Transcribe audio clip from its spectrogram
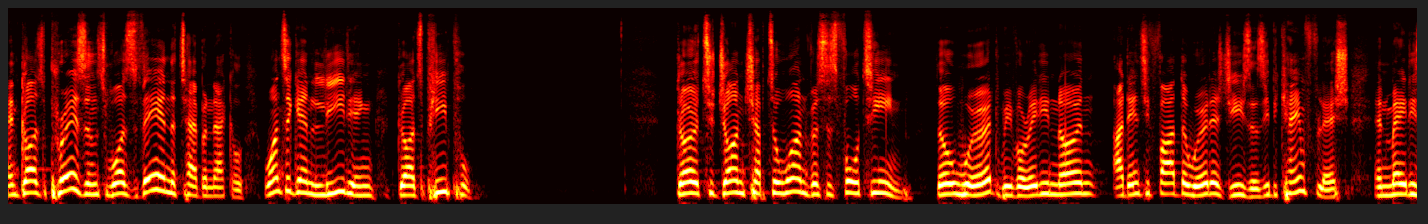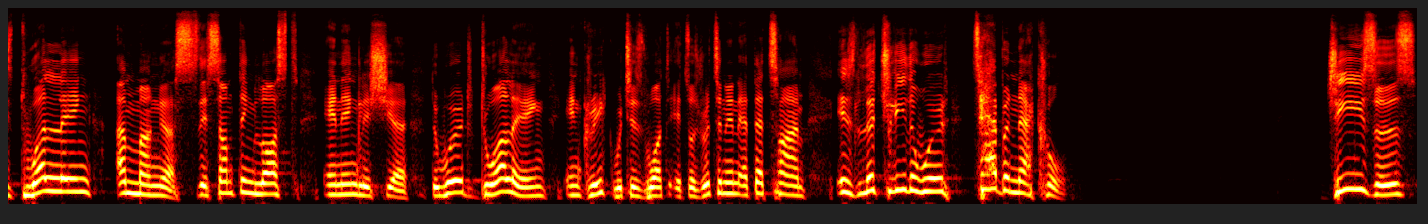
And God's presence was there in the tabernacle, once again leading God's people. Go to John chapter 1, verses 14 the Word, we've already known, identified the Word as Jesus. He became flesh and made his dwelling among us. There's something lost in English here. The word dwelling in Greek, which is what it was written in at that time, is literally the word tabernacle. Jesus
